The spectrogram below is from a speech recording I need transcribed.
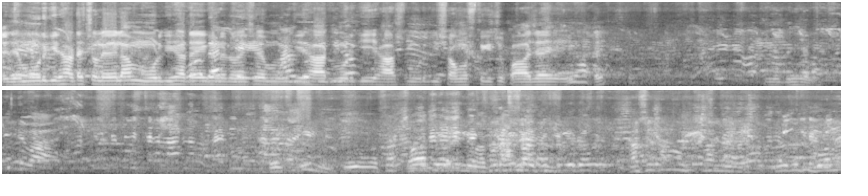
এই যে মুরগির হাটে চলে এলাম মুরগি হাটে এখানে রয়েছে মুরগি হাট, মুরগি, হাঁস, মুরগি, সমস্ত কিছু পাওয়া যায় এই হাটে। যদি মনে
